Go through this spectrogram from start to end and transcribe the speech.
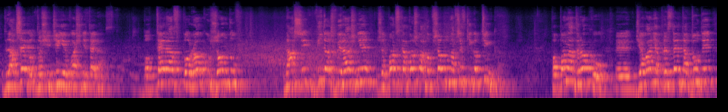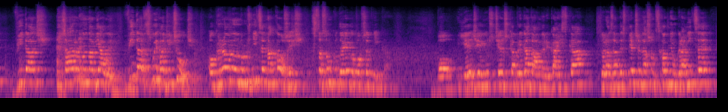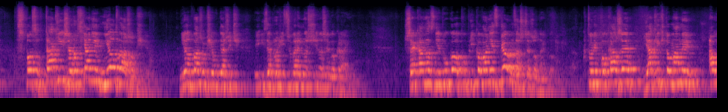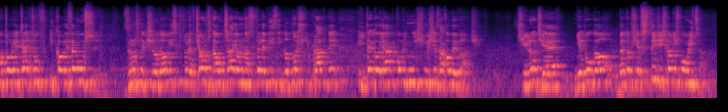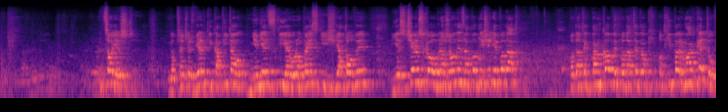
dlaczego to się dzieje właśnie teraz? Bo teraz po roku rządów naszych widać wyraźnie, że Polska poszła do przodu na wszystkich odcinkach. Po ponad roku y, działania prezydenta Dudy widać czarno na białym, widać, słychać i czuć ogromną różnicę na korzyść w stosunku do jego poprzednika. Bo jedzie już ciężka brygada amerykańska, która zabezpieczy naszą wschodnią granicę w sposób taki, że Rosjanie nie odważą się, nie odważą się uderzyć i zagrozić suwerenności naszego kraju. Czeka nas niedługo opublikowanie zbioru zastrzeżonego, który pokaże, jakich to mamy autorytetów i koryfeuszy z różnych środowisk, które wciąż nauczają nas w telewizji godności prawdy i tego, jak powinniśmy się zachowywać. Ci ludzie niedługo będą się wstydzić chodzić po ulicach. I co jeszcze? No przecież wielki kapitał niemiecki, europejski i światowy jest ciężko obrażony za podniesienie podatków. Podatek bankowy, podatek od- hipermarketów,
